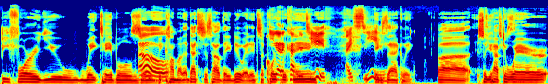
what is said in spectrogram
before you wait tables or Oh. become a. That's just how they do it. It's a corporate. You corporate gotta cut thing. your teeth. I see. Exactly. Uh, so you have to wear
